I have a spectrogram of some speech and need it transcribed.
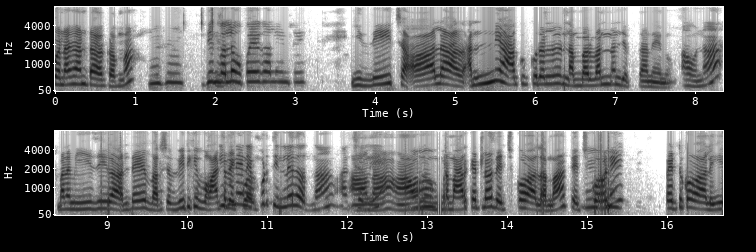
పొనగంట ఆకమ్మ దీని వల్ల ఉపయోగాలు ఏంటి? ఇది చాలా అన్ని ఆకుకూరలలో నంబర్ వన్ అని చెప్తాను నేను. అవునా? మనం ఈజీగా అంటే వర్షం వీటికి వాటర్ నేను ఎప్పుడు తినలేదు వద్దా అవునా? అవును. మన మార్కెట్లో తెచ్చుకోవాలమ్మా. తెచ్చుకొని పెట్టుకోవాలి. ఈ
